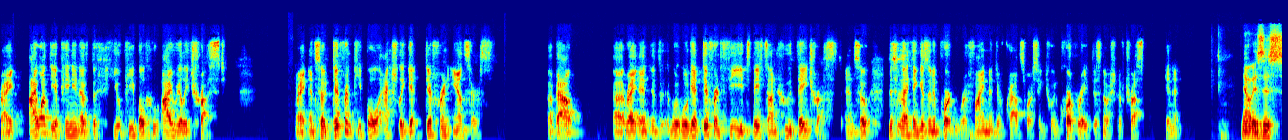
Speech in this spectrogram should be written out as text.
right? I want the opinion of the few people who I really trust, right? And so different people actually get different answers about uh, right? And we'll get different feeds based on who they trust. And so this is, I think, is an important refinement of crowdsourcing to incorporate this notion of trust in it. Now, is this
